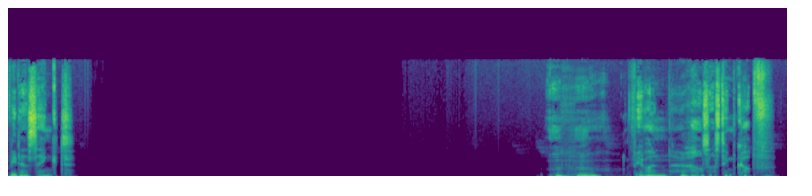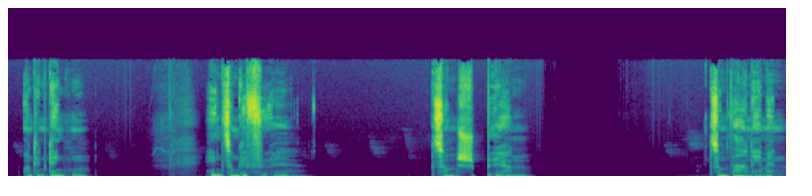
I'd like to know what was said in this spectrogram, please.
wieder senkt. Mhm. Wir wollen raus aus dem Kopf und dem Denken hin zum Gefühl, zum Spüren, zum Wahrnehmen.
